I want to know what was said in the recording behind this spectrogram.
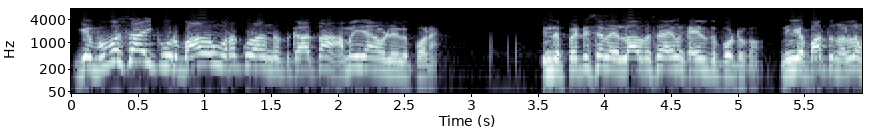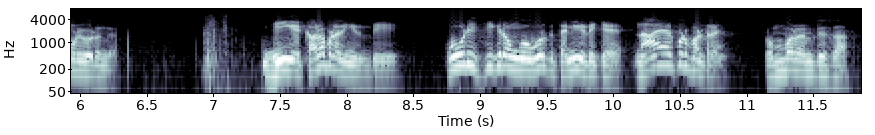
என் விவசாயிக்கு ஒரு பாதகம் வரக்கூடாதுன்றதுக்காக தான் அமைதியான வழியில போறேன். இந்த பெட்டிஷன்ல எல்லா விவசாயிகளும் கையெழுத்து போட்டிருக்கோம். நீங்க பார்த்து நல்ல முடிவெடுங்க. நீங்க கவலைப்படாதீங்க தம்பி. கூடி சீக்கிரம் உங்க ஊருக்கு தண்ணி கிடைக்க. நான் ஏற்பாடு பண்றேன். ரொம்ப நன்றி சார்.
